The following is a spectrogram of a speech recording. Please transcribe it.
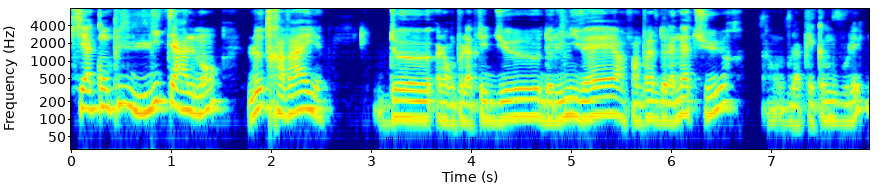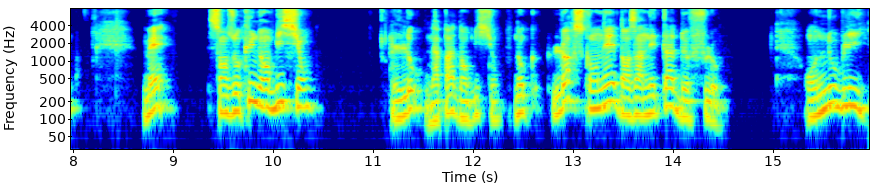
qui accomplit littéralement le travail de, alors on peut l'appeler Dieu, de l'univers, enfin bref, de la nature. Vous l'appelez comme vous voulez. Mais sans aucune ambition. L'eau n'a pas d'ambition. Donc, lorsqu'on est dans un état de flot, on oublie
